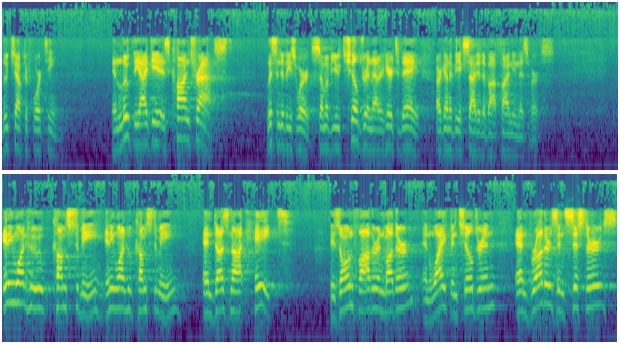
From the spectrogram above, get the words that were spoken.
Luke chapter 14. In Luke, the idea is contrast. Listen to these words. Some of you children that are here today are going to be excited about finding this verse. Anyone who comes to me, anyone who comes to me and does not hate his own father and mother and wife and children and brothers and sisters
